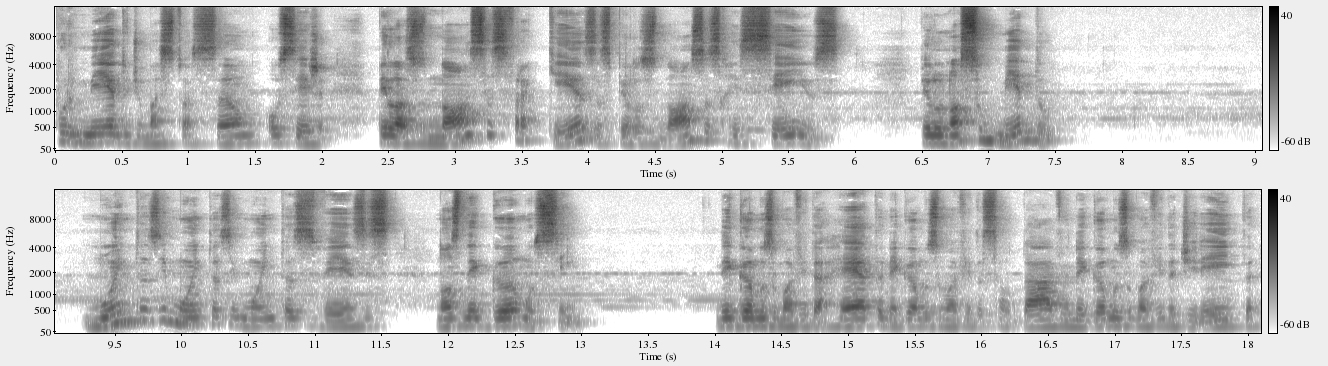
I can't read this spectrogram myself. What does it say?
por medo de uma situação, ou seja, pelas nossas fraquezas, pelos nossos receios, pelo nosso medo, Muitas e muitas e muitas vezes nós negamos sim Negamos uma vida reta, negamos uma vida saudável, negamos uma vida direita,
